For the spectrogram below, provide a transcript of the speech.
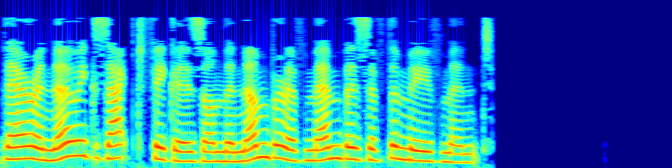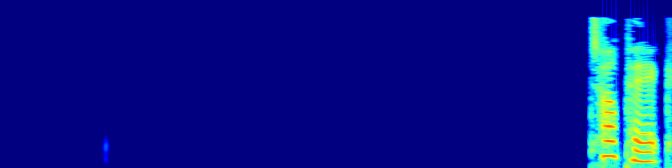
There are no exact figures on the number of members of the movement. Topic:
